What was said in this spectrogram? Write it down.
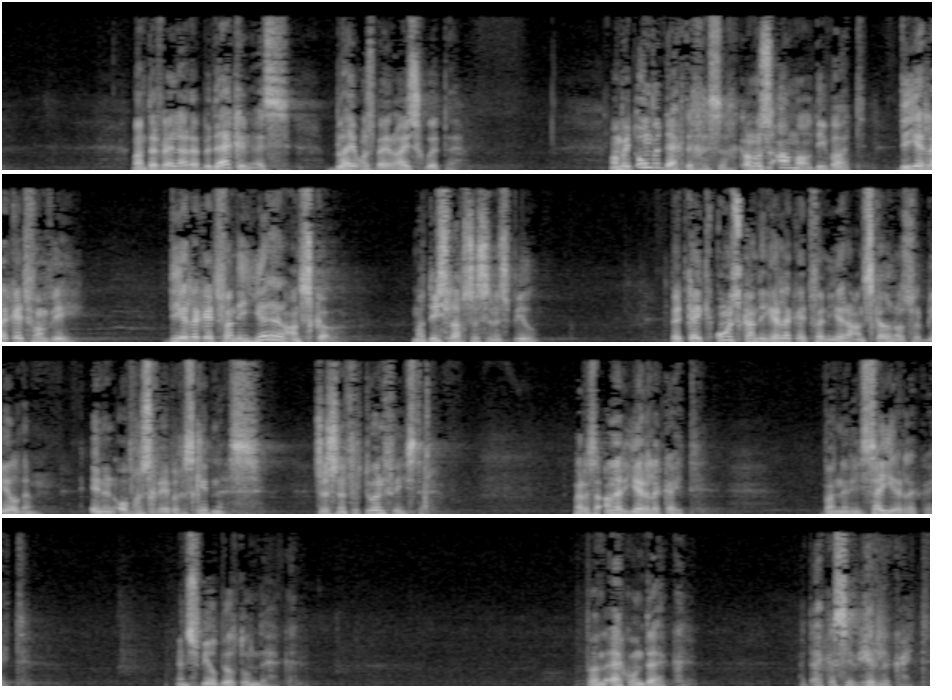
want terwijl daar een bedekking is, bly ons by ruiskote, maar met onbedekte gezicht, kan ons allemaal die wat, die heerlijkheid van wie, die heerlijkheid van die Heere aanskou, maar die slag soos in een spiel, want kyk, ons kan die heerlijkheid van die Heere aanskou in ons verbeelding, en in opgeskrewe geskiednis, soos in een vertoonvenster, maar is een ander heerlijkheid, wanneer jy sy heerlijkheid in speelbeeld ontdek. Wanneer ek ontdek, dat ek is sy heerlijkheid.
